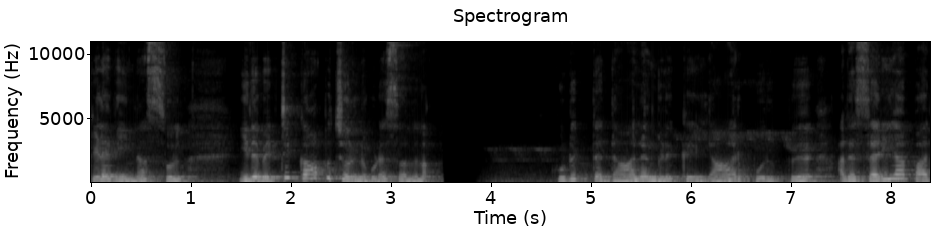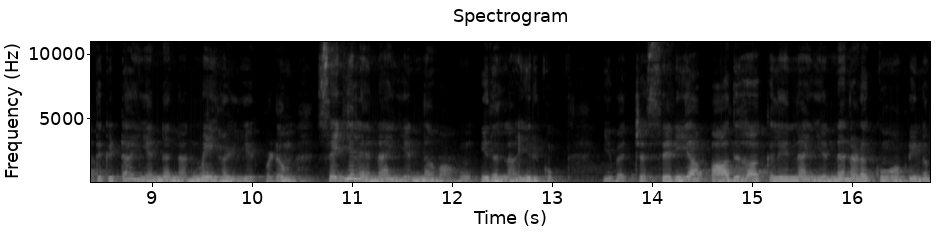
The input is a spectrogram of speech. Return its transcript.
கிளவின்னா சொல். இதை வச்சு காப்பு சொல்னு கூட சொல்லலாம். கொடுத்த தானங்களுக்கு யார் பொறுப்பு? அதை சரியாக பார்த்துக்கிட்டா என்ன நன்மைகள் ஏற்படும்? செய்யலைன்னா என்னவாகும்? இதெல்லாம் இருக்கும். இவற்றை சரியாக பாதுகாக்கலைன்னா என்ன நடக்கும் அப்படின்னு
